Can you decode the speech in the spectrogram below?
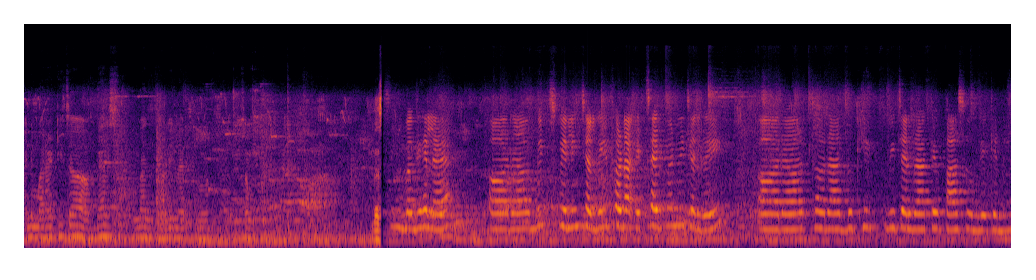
आणि मराठीचा अभ्यास माझा झालेला आहे बघेल है और मिक्स फीलिंग चल रही थोड़ा एक्साइटमेंट भी चल रही. और थोड़ा दुखी भी चल रहा कि पास होंगे कि नहीं.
